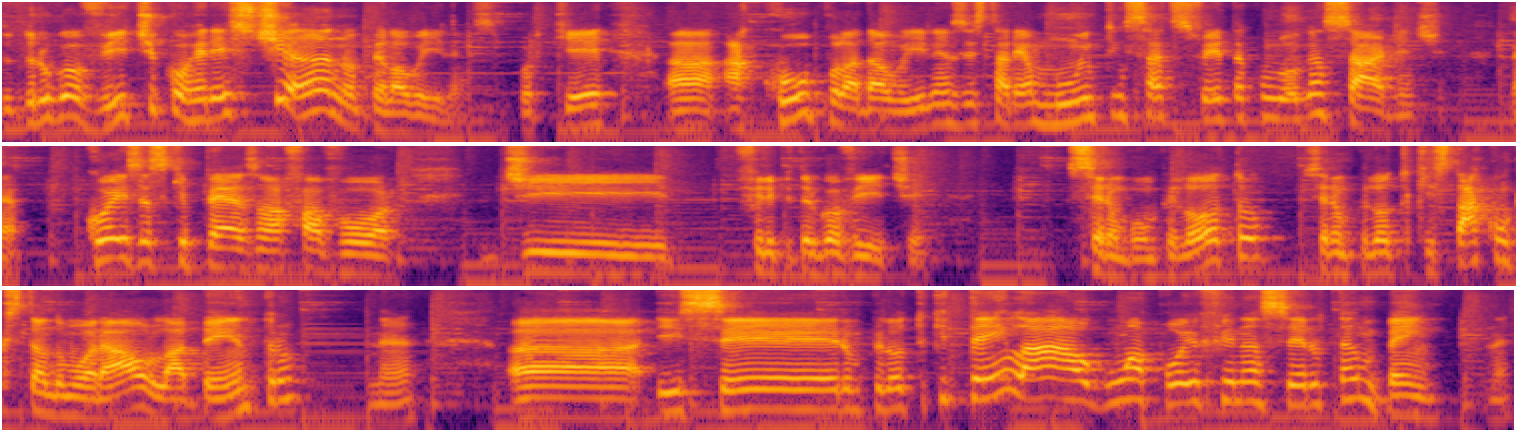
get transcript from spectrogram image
do Drogovic correr este ano pela Williams, porque a, a cúpula da Williams estaria muito insatisfeita com Logan Sargent. Né? Coisas que pesam a favor de Felipe Drogovic ser um bom piloto, ser um piloto que está conquistando moral lá dentro, né? Uh, e ser um piloto que tem lá algum apoio financeiro também, né?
